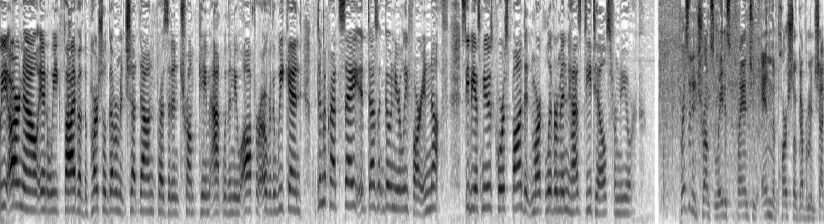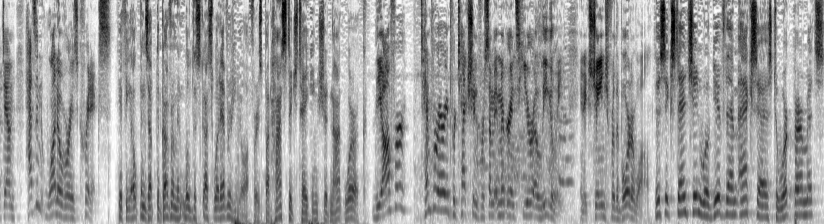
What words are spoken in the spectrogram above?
we are now in week five of the partial government shutdown. President Trump came out with a new offer over the weekend, but Democrats say it doesn't go nearly far enough. CBS News correspondent Mark Liverman has details from New York. President Trump's latest plan to end the partial government shutdown hasn't won over his critics. If he opens up the government, we'll discuss whatever he offers, but hostage taking should not work. The offer? Temporary protection for some immigrants here illegally in exchange for the border wall. This extension will give them access to work permits,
